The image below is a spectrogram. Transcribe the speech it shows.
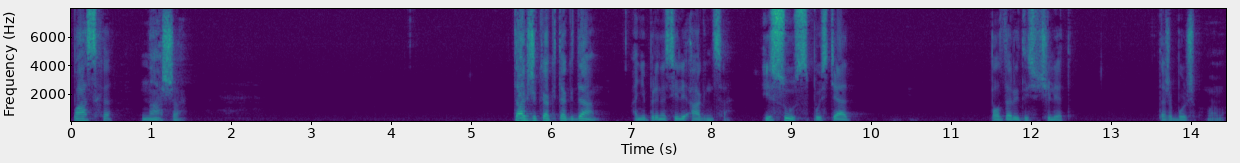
Пасха наша – Так же, как тогда они приносили Агнца, Иисус спустя полторы тысячи лет, даже больше, по-моему,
